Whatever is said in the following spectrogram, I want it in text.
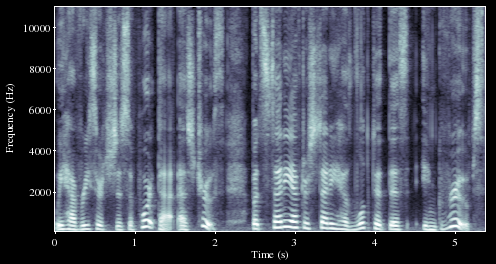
We have research to support that as truth. But study after study has looked at this in groups,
